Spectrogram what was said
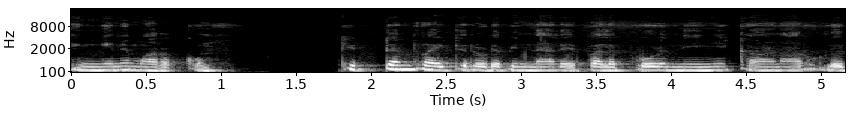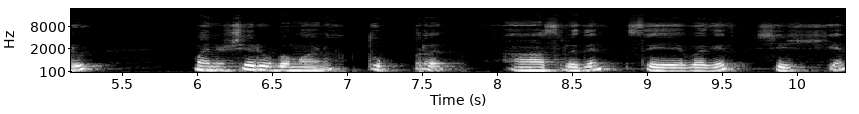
എങ്ങനെ മറക്കും? കിട്ടൻ റൈറ്ററുടെ പിന്നാലെ പലപ്പോഴും നീങ്ങിക്കാണാറുള്ളൊരു മനുഷ്യരൂപമാണ് തുപ്രൻ. ആശ്രിതൻ, സേവകൻ, ശിഷ്യൻ,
